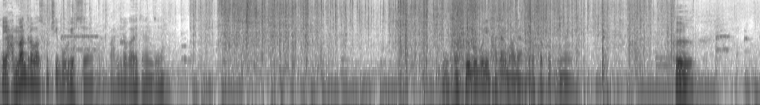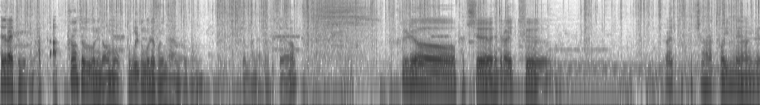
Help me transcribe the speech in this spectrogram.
이게 안 만들어봐서 솔직히 모르겠어요. 만들어봐야 되는데. 전그 부분이 가장 마음에 안 들었었거든요. 그 헤드라이트 부분, 앞, 앞 프론트 부분이 너무 둥글둥글해 보인다는 부분 좀 마음에 안 들었어요. 클리어 파츠 헤드라이트 헤드라이트 파츠가 하나 더 있네요. 이게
